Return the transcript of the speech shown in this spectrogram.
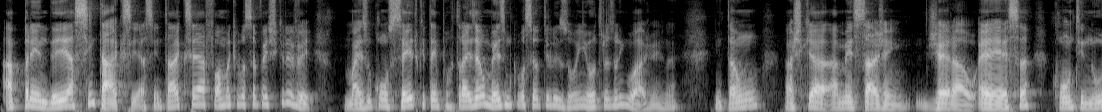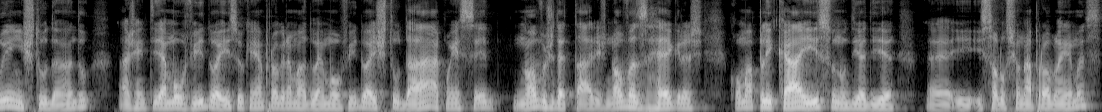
aprender a sintaxe. A sintaxe é a forma que você vai escrever, mas o conceito que tem por trás é o mesmo que você utilizou em outras linguagens, né? Então, acho que a, a mensagem geral é essa, continuem estudando, a gente é movido a isso, quem é programador é movido a estudar, a conhecer novos detalhes, novas regras, como aplicar isso no dia a dia é, e, e solucionar problemas.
